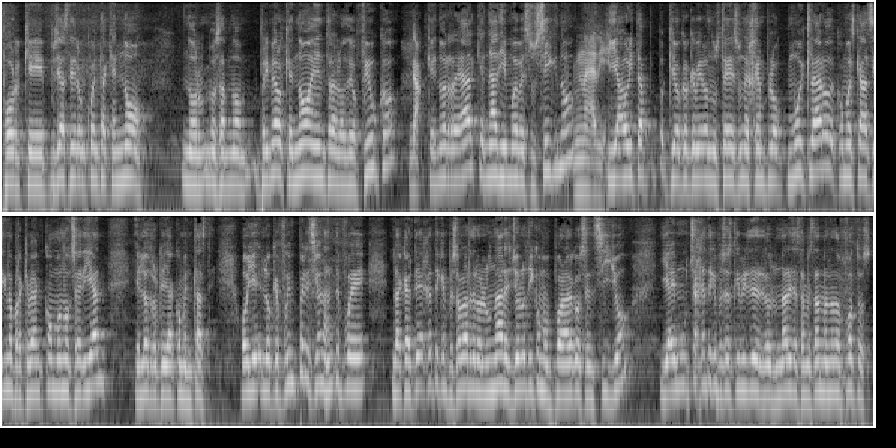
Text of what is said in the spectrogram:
porque pues ya se dieron cuenta que no, norm- o sea, no, primero que no entra lo de Ofiuco, No. que no es real, que nadie mueve su signo. Nadie. Y ahorita yo creo que vieron ustedes un ejemplo muy claro de cómo es cada signo para que vean cómo no serían el otro que ya comentaste. Oye, lo que fue impresionante fue la cantidad de gente que empezó a hablar de los lunares. Yo lo di como por algo sencillo y hay mucha gente que empezó a escribir de los lunares y hasta me están mandando fotos.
